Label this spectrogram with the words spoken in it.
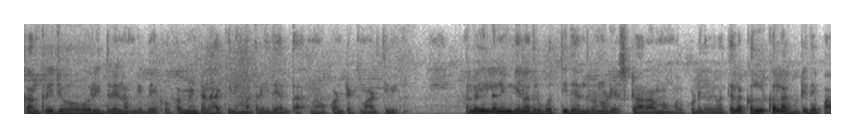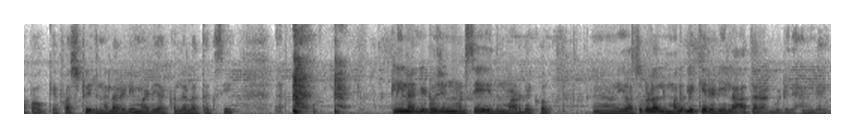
ಕಾಂಕ್ರೇಜು ಹೋರಿ ಇದ್ದರೆ ನಮಗೆ ಬೇಕು. ಕಮೆಂಟಲ್ಲಿ ಹಾಕಿ ನಿಮ್ಮ ಹತ್ರ ಇದೆ ಅಂತ ನಾವು ಕಾಂಟ್ಯಾಕ್ಟ್ ಮಾಡ್ತೀವಿ. ಅಲ್ಲ, ಇಲ್ಲ, ನಿಮ್ಗೆ ಏನಾದರೂ ಗೊತ್ತಿದೆ ಅಂದರು ನೋಡಿ, ಎಷ್ಟು ಆರಾಮಾಗಿ ಮಲ್ಕೊಂಡಿದ್ದಾವೆ ಇವತ್ತೆಲ್ಲ ಕಲ್ಲು ಕಲ್ಲು ಆಗಿಬಿಟ್ಟಿದೆ ಪಾಪ ಅವಕ್ಕೆ. ಫಸ್ಟು ಇದನ್ನೆಲ್ಲ ರೆಡಿ ಮಾಡಿ ಆ ಕಲ್ಲೆಲ್ಲ ತೆಗ್ಸಿ ಕ್ಲೀನಾಗಿ ಡೋಜಿಂಗ್ ಮಾಡಿಸಿ ಇದನ್ನು ಮಾಡಬೇಕು. ಈ ಹಸುಗಳು ಅಲ್ಲಿ ಮಲಗಲಿಕ್ಕೆ ರೆಡಿ ಇಲ್ಲ, ಆ ಥರ ಆಗಿಬಿಟ್ಟಿದೆ. ಹಾಗಾಗಿ.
